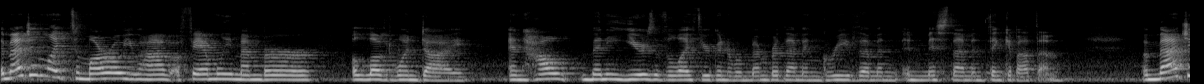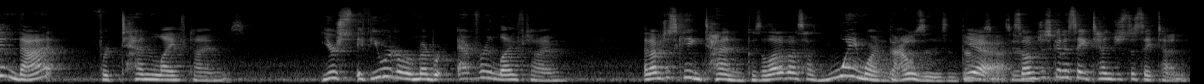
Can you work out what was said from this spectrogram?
Imagine like tomorrow you have a family member, a loved one die, and how many years of the life you're going to remember them and grieve them and, and miss them and think about them. Imagine that for 10 lifetimes. You're, if you were to remember every lifetime, and I'm just kidding 10 because a lot of us have way more than that. Thousands and Yeah, thousands. Yeah. so I'm just gonna say 10 just to say 10.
